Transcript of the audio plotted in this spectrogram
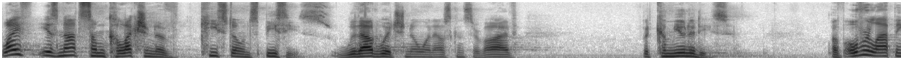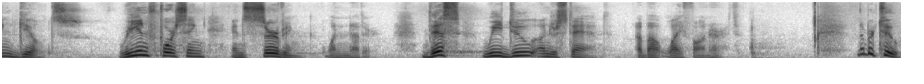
life is not some collection of keystone species without which no one else can survive, but communities of overlapping guilds, reinforcing and serving one another. This we do understand about life on Earth. Number two,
